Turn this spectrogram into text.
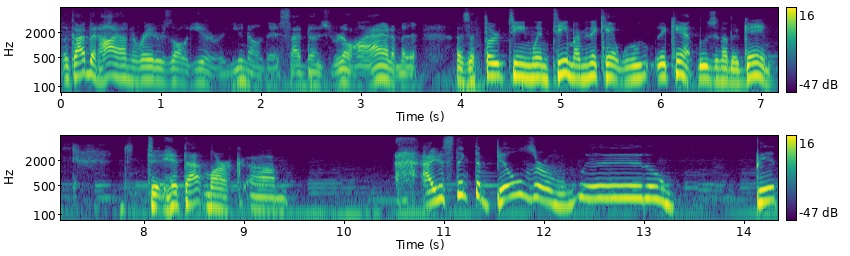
Look, I've been high on the Raiders all year. You know this. I was real high. Had them as a 13 win team. I mean, they can't they can't lose another game to hit that mark. Um, I just think the Bills are a little bit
